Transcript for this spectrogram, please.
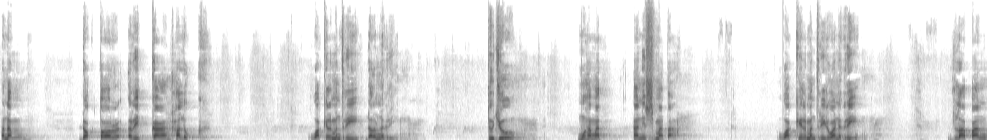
Enam, Dr. Ripka Haluk, Wakil Menteri Dalam Negeri. Tujuh, Muhammad Anis Mata, Wakil Menteri Luar Negeri. Delapan,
